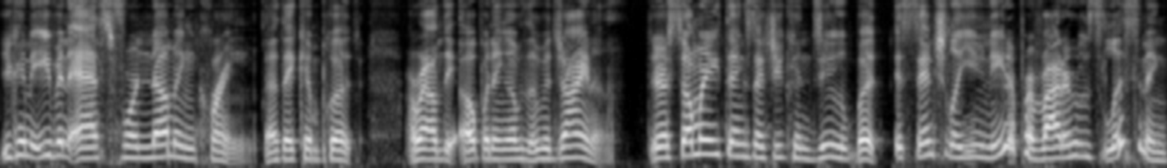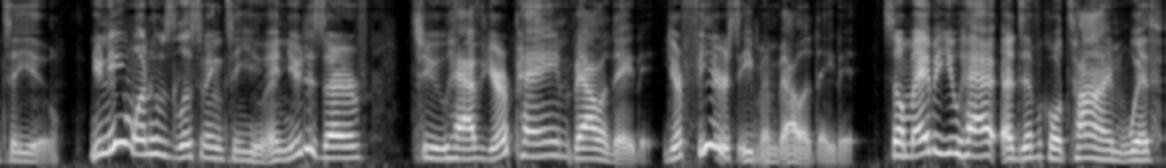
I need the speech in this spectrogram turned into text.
You can even ask for numbing cream that they can put around the opening of the vagina. There are so many things that you can do, but essentially, you need a provider who's listening to you. You need one who's listening to you, and you deserve to have your pain validated, your fears even validated. So maybe you had a difficult time with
